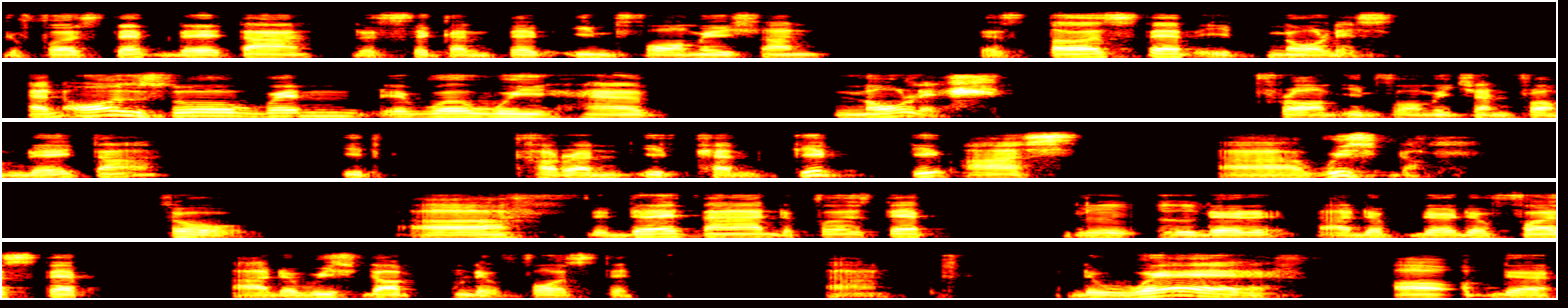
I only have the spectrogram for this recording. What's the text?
the first step, data. The second step, information. The third step is knowledge. And also whenever we have knowledge from information from data, it current it can give give us uh, wisdom. So uh, the data, the first step, the the, uh, the, the, the first step, uh, the wisdom, the fourth step. The way of the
